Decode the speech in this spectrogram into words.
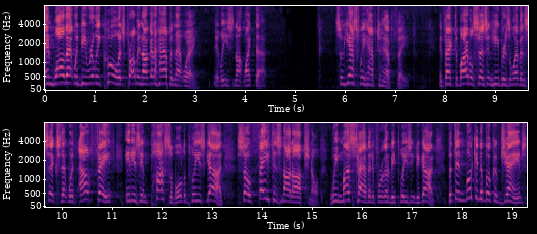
And while that would be really cool, it's probably not going to happen that way, at least not like that. So, yes, we have to have faith. In fact, the Bible says in Hebrews 11 6 that without faith, it is impossible to please God. So, faith is not optional. We must have it if we're going to be pleasing to God. But then look in the book of James,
